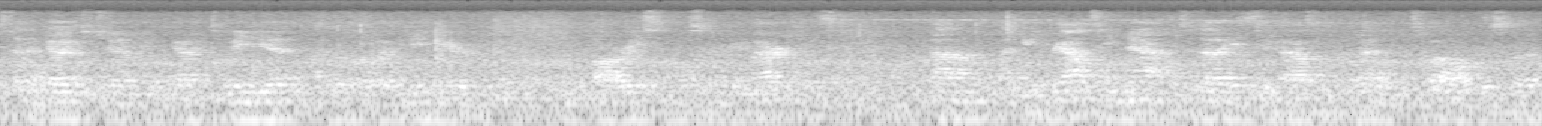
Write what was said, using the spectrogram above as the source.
instead of going to Germany or going to India, I don't know whether India in the Far East and also the Americas. Um, I think the reality now, today, 2011 12, is that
